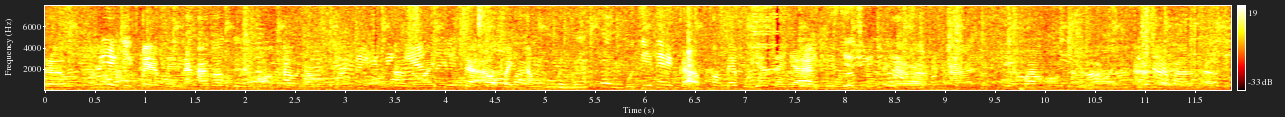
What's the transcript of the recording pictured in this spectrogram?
เราเรียกอีกแบบหนึ่งนะคะ ก็คือหอข้าวน้อยข้าวน้อยที่จะเอาไปทำบุญอุทิศให้กับพ่อแม่ปู่ย่าตายายที่เสียชีวิตไปแล้วนะคะเรียกว่าหอข้าวน้อยค่ะสำหรับที่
